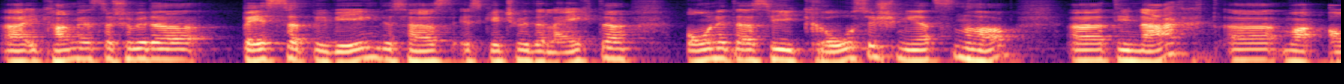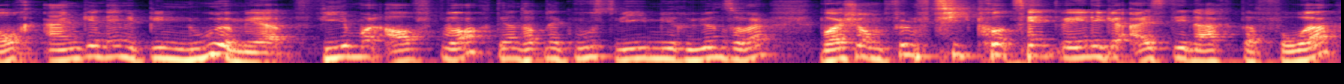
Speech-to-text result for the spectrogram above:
Äh, ich kann mir jetzt da schon wieder besser bewegen. Das heißt, es geht schon wieder leichter, ohne dass ich große Schmerzen habe. Äh, die Nacht äh, war auch angenehm. Ich bin nur mehr viermal aufgewacht ja, und habe nicht gewusst, wie ich mich rühren soll. War schon um 50% weniger als die Nacht davor.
